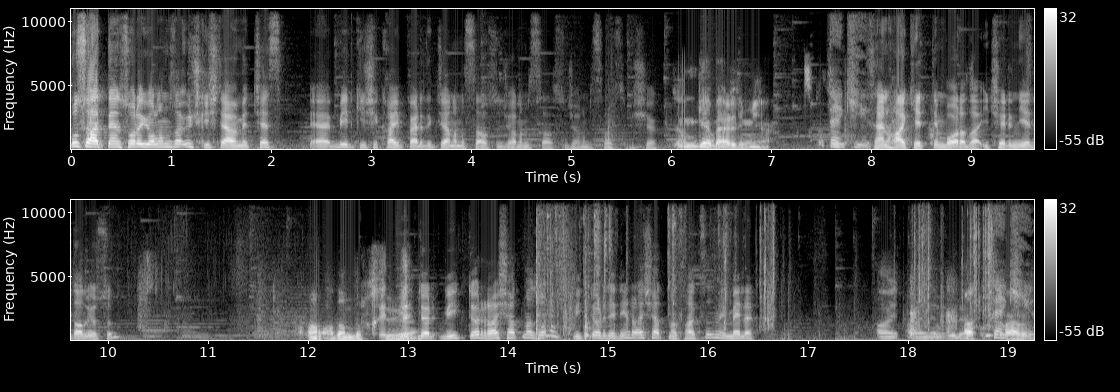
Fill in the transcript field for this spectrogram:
Bu saatten sonra yolumuza 3 kişi devam edeceğiz. Ee, bir kişi kayıp verdik canımız sağ olsun canımız sağ olsun canımız sağ olsun bir şey yok. Geberdim ya. Thank you. Sen hak ettin bu arada. İçeri niye dalıyorsun? Adam, adam da pusuyor ya. Victor Victor rush atmaz oğlum. Victor dediğin rush atmaz. Haksız mıyım beyler? Ay, aynen öyle. Thank you.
